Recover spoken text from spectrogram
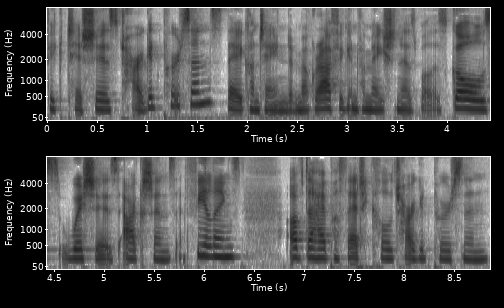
fictitious target persons. They contain demographic information as well as goals, wishes, actions, and feelings of the hypothetical target person.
